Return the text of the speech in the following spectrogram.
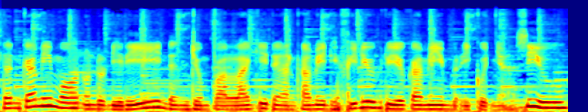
Dan kami mohon undur diri dan jumpa lagi dengan kami di video-video kami berikutnya. See you!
